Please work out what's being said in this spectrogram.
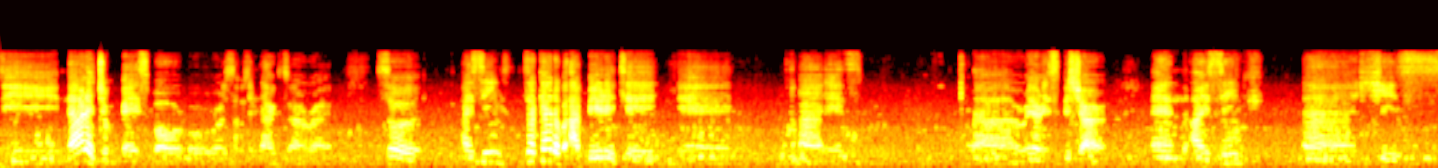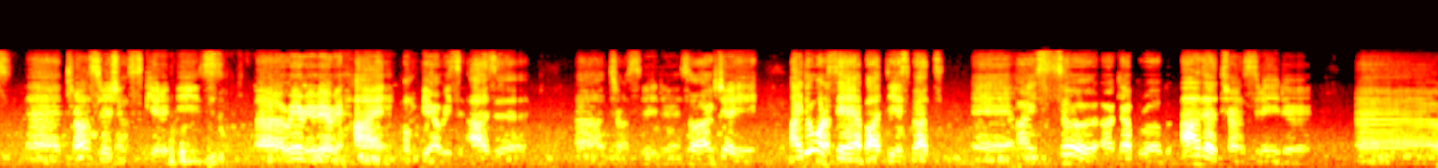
the knowledge of baseball or something like that, right? So I think the kind of ability is really special, and I think uh, his uh, translation skill is uh, really really high compared with other uh, translators. So actually, I don't want to say about this, but uh, I saw a couple of other translators uh,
